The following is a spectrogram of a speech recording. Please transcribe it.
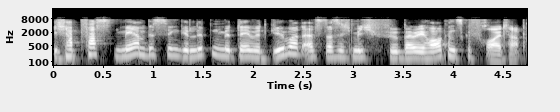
ich habe fast mehr ein bisschen gelitten mit David Gilbert, als dass ich mich für Barry Hawkins gefreut habe.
